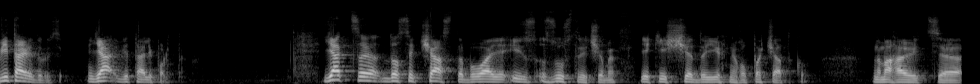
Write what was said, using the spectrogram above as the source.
Вітаю, друзі! Я Віталій Портник. Як це досить часто буває із зустрічами, які ще до їхнього початку намагаються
